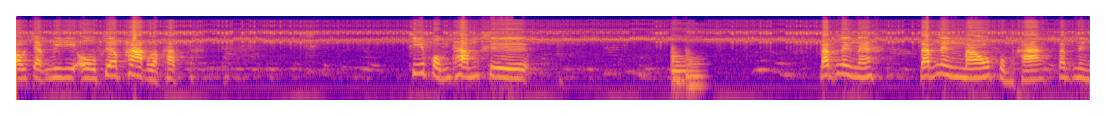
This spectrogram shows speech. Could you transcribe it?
ออกจากวิดีโอเพื่อพากหรอกครับ ที่ผมทำคือแป๊บหนึ่งนะแป๊บหนึ่งเมาส์ผมค้างแป๊บหนึ่ง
